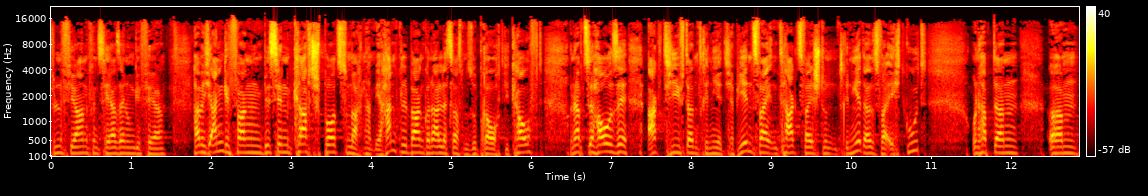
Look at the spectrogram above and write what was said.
fünf Jahren könnte es her sein ungefähr, habe ich angefangen, ein bisschen Kraftsport zu machen, habe mir Handelbank und alles, was man so braucht, gekauft und habe zu Hause aktiv dann trainiert. Ich habe jeden zweiten Tag zwei Stunden trainiert, also es war echt gut und habe dann ähm,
